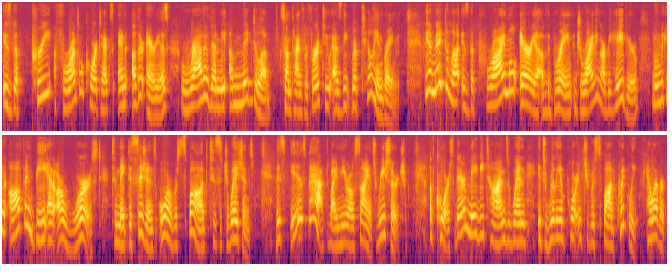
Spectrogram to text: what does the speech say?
is the prefrontal cortex and other areas rather than the amygdala, sometimes referred to as the reptilian brain. The amygdala is the primal area of the brain driving our behavior when we can often be at our worst to make decisions or respond to situations. This is backed by neuroscience research. Of course, there may be times when it's really important to respond quickly. However,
